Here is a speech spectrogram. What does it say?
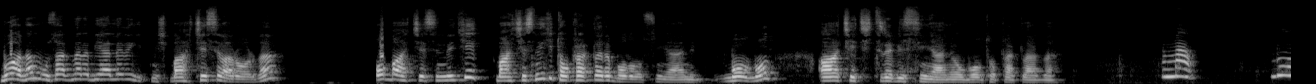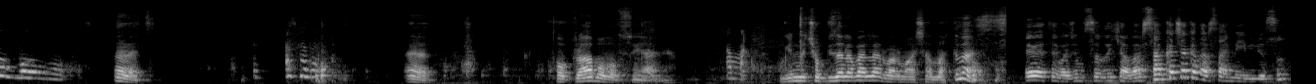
Bu adam uzaklara bir yerlere gitmiş. Bahçesi var orada. O bahçesindeki bahçesindeki toprakları bol olsun yani. Bol bol ağaç yetiştirebilsin yani o bol topraklarda. tamam. Bu bu. Evet. Evet. Toprağı bol olsun yani. Ama Bugün de çok güzel haberler var maşallah değil mi? Evet Evacım sıradaki haber. Sen kaça kadar saymayı biliyorsun?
